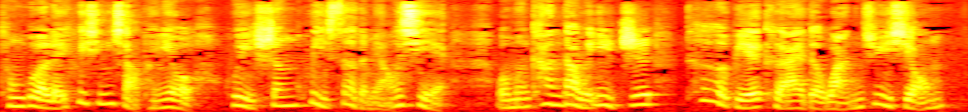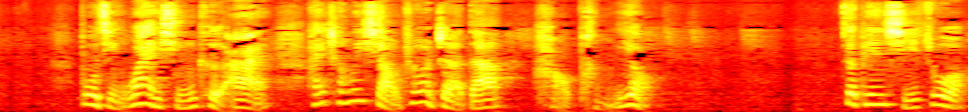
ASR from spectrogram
通过雷慧欣小朋友绘声绘色的描写，我们看到了一只特别可爱的玩具熊。不仅外形可爱，还成为小作者的好朋友。这篇习作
